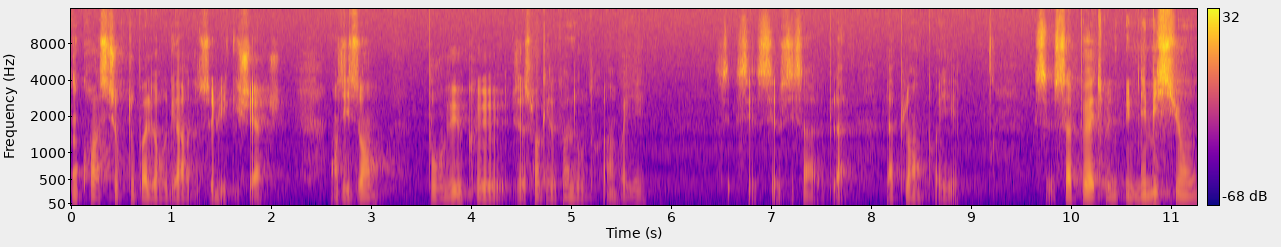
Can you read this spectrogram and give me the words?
on croise surtout pas le regard de celui qui cherche, en disant pourvu que ce soit quelqu'un d'autre. Hein, voyez, c'est aussi ça la, la planque. Voyez, ça peut être une, émission.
